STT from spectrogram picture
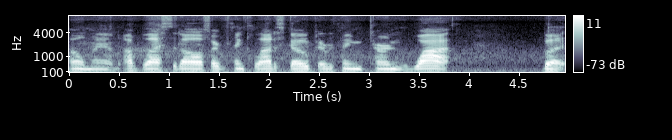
Oh man, I blasted off everything kaleidoscoped, everything turned white, but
